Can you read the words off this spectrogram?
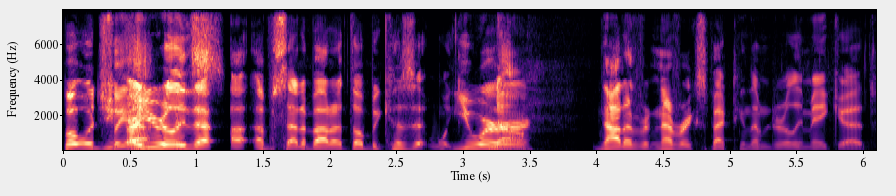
But would you So, are you really that uh, upset about it though? Because it, you were No. not ever never expecting them to really make it.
